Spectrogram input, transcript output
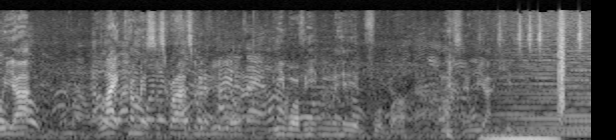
We out. Like, comment, subscribe to the video. E-boy for hitting me in the head with football. You know what I'm saying? We out, kids.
